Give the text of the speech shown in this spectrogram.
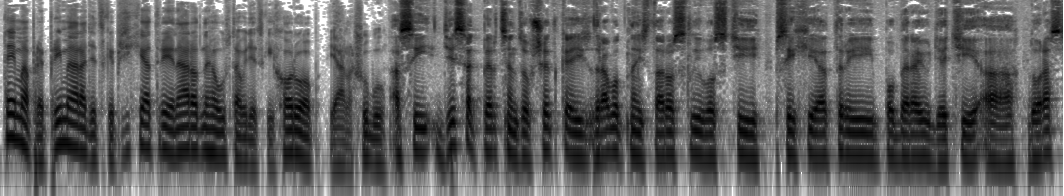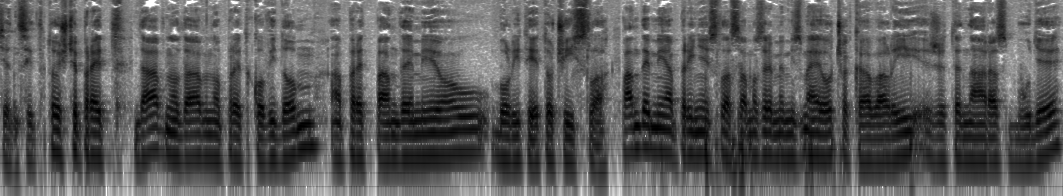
Téma pre primára detskej psychiatrie Národného ústavu detských chorôb Jana Šubu. Asi 10% zo všetkej zdravotnej starostlivosti psychiatrii poberajú deti a dorastenci. To ešte pred, dávno, dávno pred covidom a pred pandémiou boli tieto čísla. Pandémia priniesla, samozrejme, my sme aj očakávali, že ten náraz bude.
